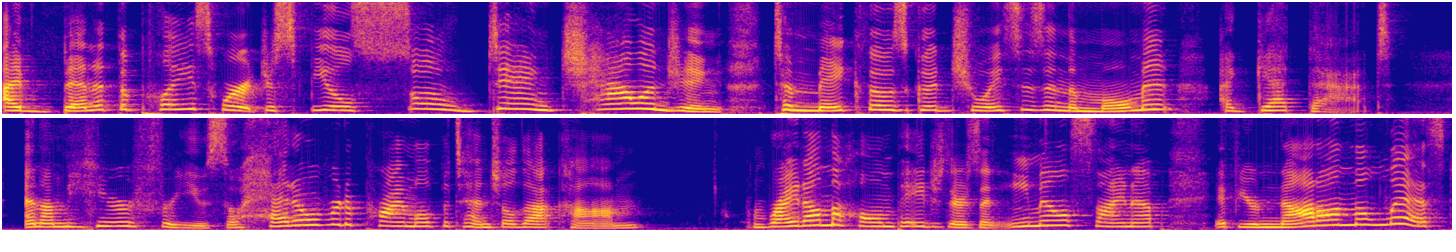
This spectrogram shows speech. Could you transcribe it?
I've been at the place where it just feels so dang challenging to make those good choices in the moment. I get that. And I'm here for you. So head over to primalpotential.com Right on the homepage, there's an email sign up. If you're not on the list,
